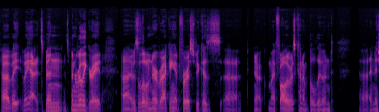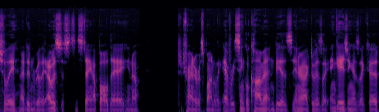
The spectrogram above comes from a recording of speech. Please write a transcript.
Uh, but but yeah, it's been it's been really great. Uh, it was a little nerve wracking at first because uh, you know my followers kind of ballooned uh, initially, and I didn't really. I was just staying up all day, you know, trying to respond to like every single comment and be as interactive as like engaging as I could.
